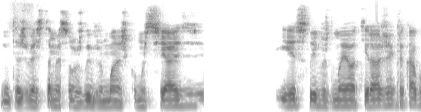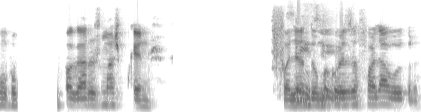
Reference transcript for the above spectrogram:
Muitas vezes também são os livros mais comerciais e, e esses livros de maior tiragem que acabam por pagar os mais pequenos. Falhando sim, sim. uma coisa, falha a outra.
